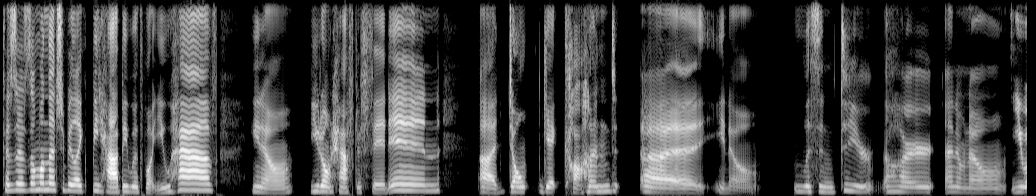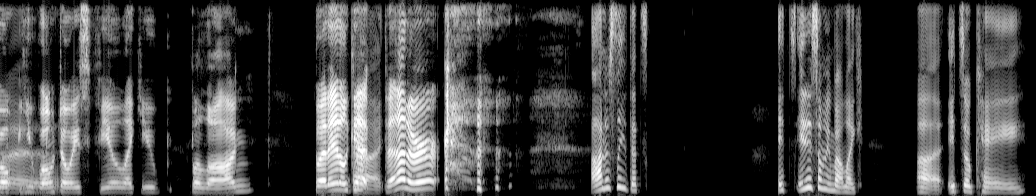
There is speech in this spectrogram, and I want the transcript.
Because there's someone that should be like, be happy with what you have. You know, you don't have to fit in. Uh, don't get conned. Uh, you know, listen to your heart. I don't know. You won't you won't Uh, always feel like you belong, but it'll get Uh, better. honestly, that's. It's it is something about like, uh, it's okay.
